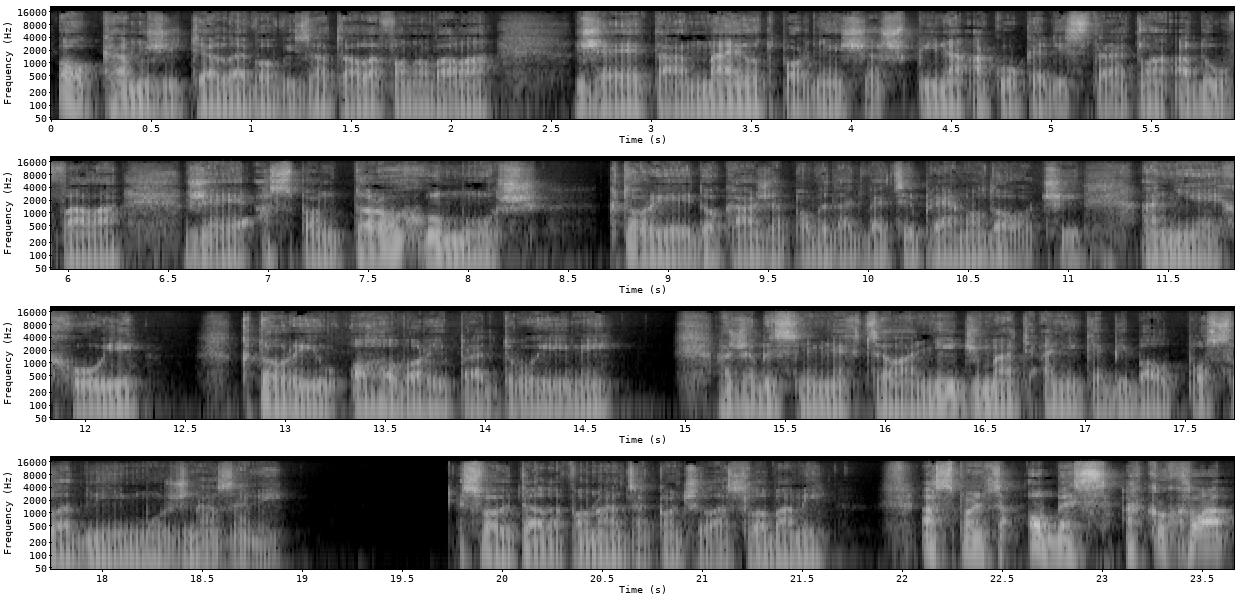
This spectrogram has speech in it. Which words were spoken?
Okamžite Levovi zatelefonovala, že je tá najodpornejšia špina, akú kedy stretla a dúfala, že je aspoň trochu muž, ktorý jej dokáže povedať veci priamo do očí a nie chuj, ktorý ju ohovorí pred druhými a že by s ním nechcela nič mať, ani keby bol posledný muž na zemi. Svoj telefonát zakončila slovami Aspoň sa obes ako chlap.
